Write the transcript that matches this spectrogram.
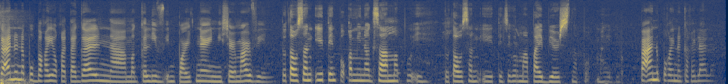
Gaano na po ba kayo katagal na magka-live-in partner ni Sir Marvin? 2018 po kami nagsama po eh. 2018, siguro mga 5 years na po. mahigit. Paano po kayo nagkakilala?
